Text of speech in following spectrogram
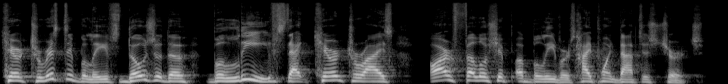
characteristic beliefs, those are the beliefs that characterize our fellowship of believers, High Pointe Baptist Church.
